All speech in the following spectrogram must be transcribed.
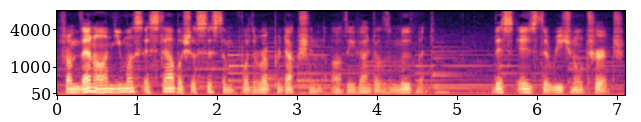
from then on you must establish a system for the reproduction of the evangelism movement. This is the regional church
